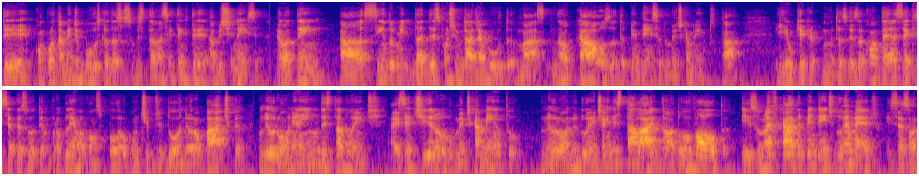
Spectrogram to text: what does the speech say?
ter comportamento de busca dessa substância e tem que ter abstinência. Ela tem a síndrome da descontinuidade aguda, mas não causa dependência do medicamento, tá? E o que, que, muitas vezes acontece é que se a pessoa tem um problema, vamos supor, algum tipo de dor neuropática, o neurônio ainda está doente. Aí você tira o medicamento, o neurônio doente ainda está lá, então a dor volta. Isso não é ficar dependente do remédio. Isso é só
